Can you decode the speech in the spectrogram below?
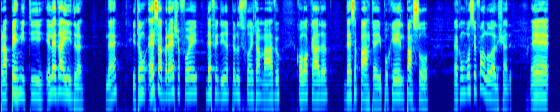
pra permitir. Ele é da Hydra, né? Então essa brecha foi defendida pelos fãs da Marvel, colocada dessa parte aí, porque ele passou. É como você falou, Alexandre. É,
